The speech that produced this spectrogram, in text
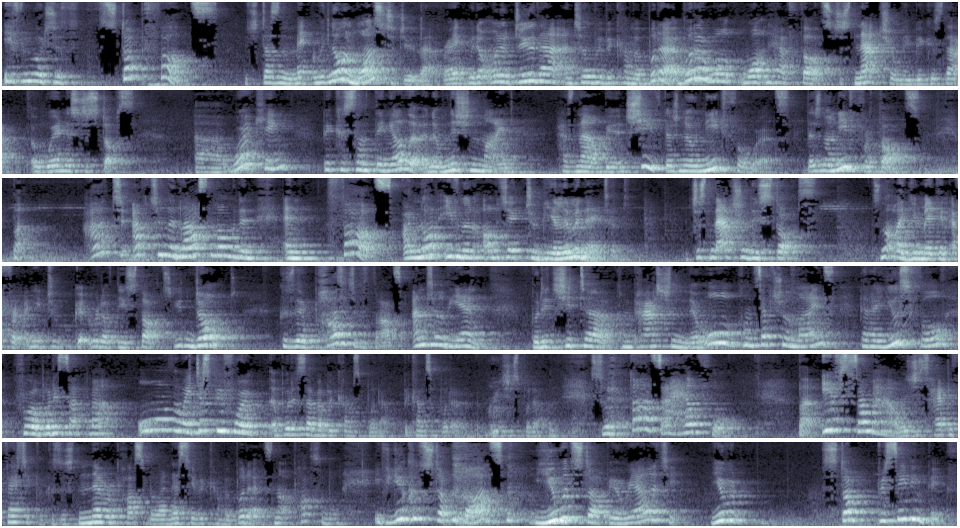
if we were to stop thoughts, which doesn't make, I mean, no one wants to do that, right? We don't want to do that until we become a Buddha. A Buddha won't, won't have thoughts just naturally because that awareness just stops uh, working because something other, an omniscient mind, has now been achieved. There's no need for words. There's no need for thoughts. But up to, up to the last moment, and, and thoughts are not even an object to be eliminated. It just naturally stops. It's not like you make an effort, I need to get rid of these thoughts. You don't, because they're positive thoughts until the end. Bodhicitta, compassion, they're all conceptual minds that are useful for a bodhisattva all the way, just before a bodhisattva becomes Buddha, becomes a Buddha, reaches Buddhahood. So thoughts are helpful. But if somehow, it's just hypothetical, because it's never possible unless you become a Buddha, it's not possible. If you could stop thoughts, you would stop your reality. You would stop perceiving things.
